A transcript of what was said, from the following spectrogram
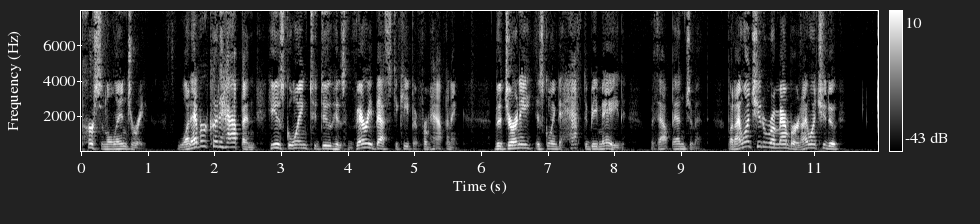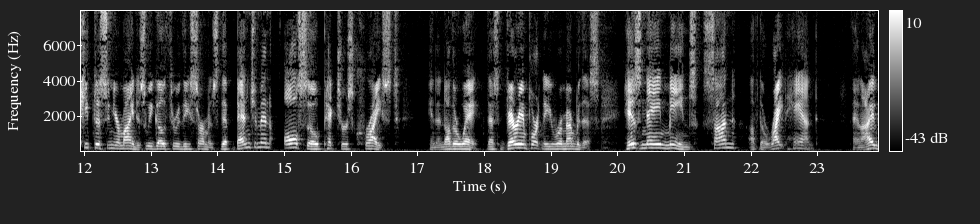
personal injury. Whatever could happen, he is going to do his very best to keep it from happening. The journey is going to have to be made without Benjamin. But I want you to remember, and I want you to keep this in your mind as we go through these sermons, that Benjamin also pictures Christ in another way. That's very important that you remember this. His name means son of the right hand. And I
